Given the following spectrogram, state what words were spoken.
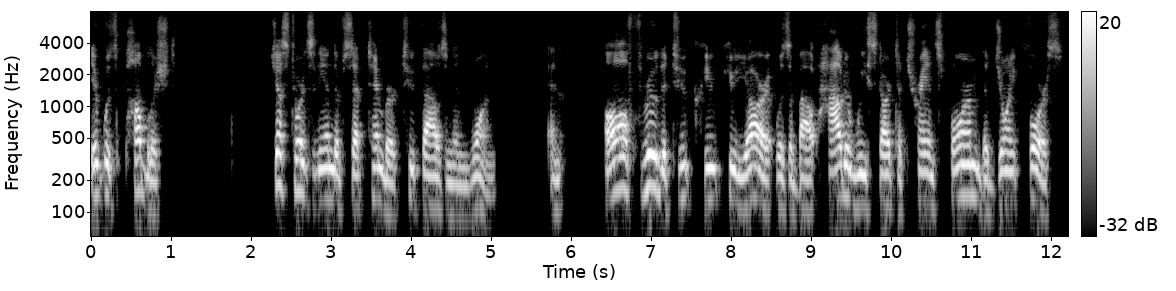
It was published just towards the end of September 2001. And all through the two QDR, it was about how do we start to transform the joint force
